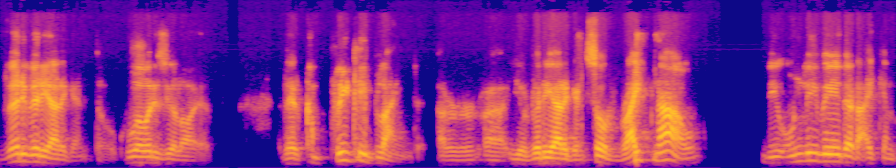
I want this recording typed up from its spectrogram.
Very, very arrogant, though. Whoever is your lawyer, they're completely blind or uh, you're very arrogant. So, right now, the only way that I can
